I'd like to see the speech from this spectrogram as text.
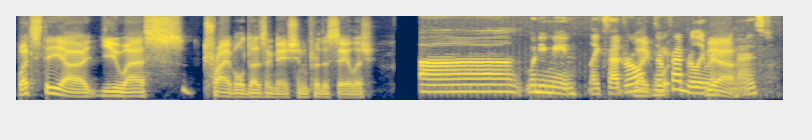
What's the uh, U.S. tribal designation for the Salish? Um, what do you mean? Like federal? Like, they're federally recognized. Yeah,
